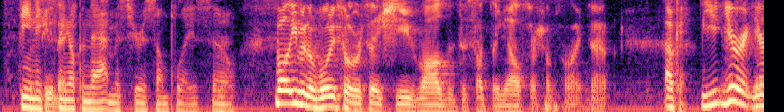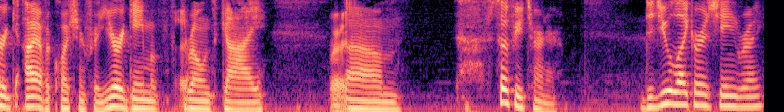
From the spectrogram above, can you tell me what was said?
phoenix, thing Phoenix. up in the atmosphere someplace. So Well, even the voiceover says she evolved into something else or something like that. okay, you, you're you're. I have a question for you. You're a Game of Thrones guy. Right. Um, Sophie Turner, did you like her as Jean Grey?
